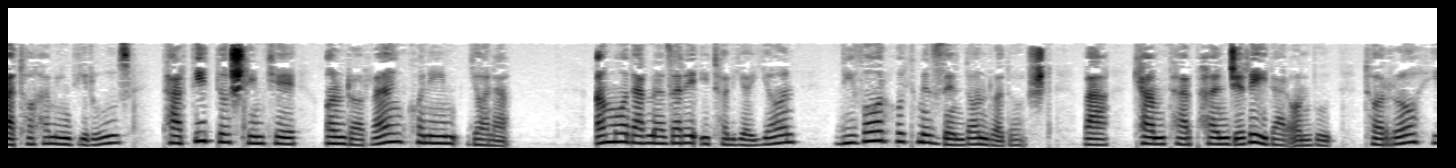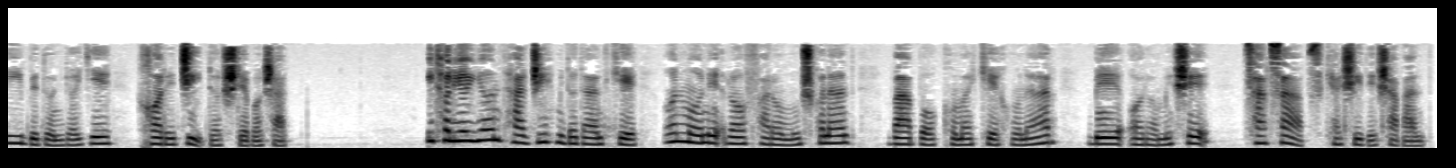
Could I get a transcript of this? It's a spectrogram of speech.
و تا همین دیروز تردید داشتیم که آن را رنگ کنیم یا نه. اما در نظر ایتالیاییان دیوار حکم زندان را داشت و کمتر پنجره‌ای در آن بود تا راهی به دنیای خارجی داشته باشد. ایتالیاییان ترجیح می‌دادند که آن مانع را فراموش کنند و با کمک هنر به آرامش سرسبز کشیده شوند.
